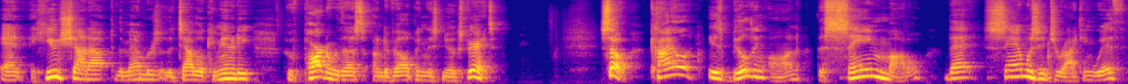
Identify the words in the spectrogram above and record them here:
And a huge shout out to the members of the Tableau community who've partnered with us on developing this new experience. So, Kyle is building on the same model that Sam was interacting with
